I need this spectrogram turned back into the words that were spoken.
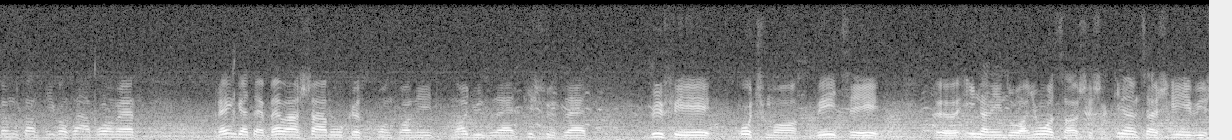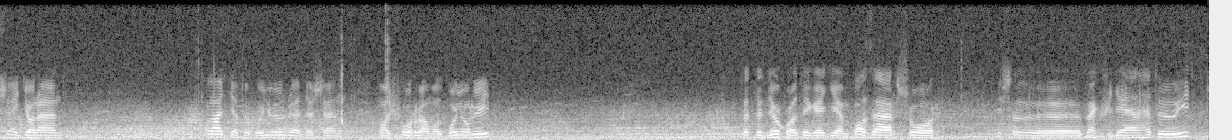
bemutatni igazából, mert rengeteg bevásárlóközpont van itt, nagyüzlet, kisüzlet, büfé, kocsma, WC, innen indul a 8-as és a 9-es hév is egyaránt. Látjátok, hogy őrületesen nagy forgalmat bonyolít. Tehát ez gyakorlatilag egy ilyen bazársor, és megfigyelhető itt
